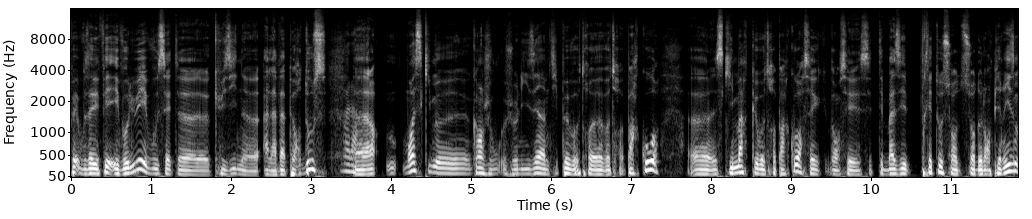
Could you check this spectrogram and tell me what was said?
vous avez fait évoluer vous cette euh, cuisine euh, à la vapeur douce. Voilà. Euh, alors moi, ce qui me, quand je, lisais un petit peu votre votre parcours, ce qui marque votre parcours, c'est que bon, c'était basé très tôt sur, sur de l'empirisme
